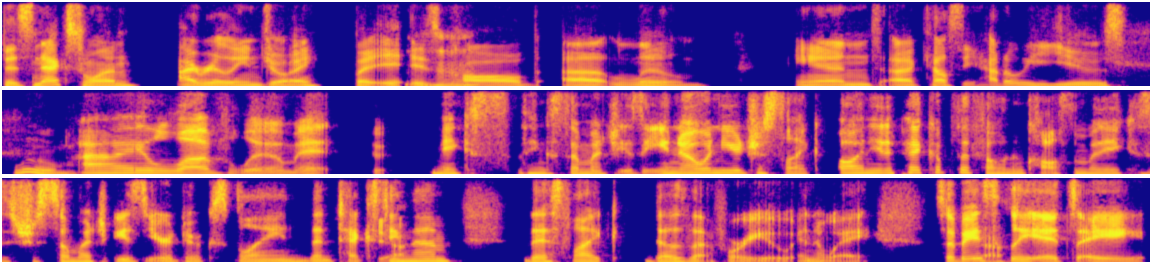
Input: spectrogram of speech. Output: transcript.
This next one I really enjoy, but it is mm-hmm. called uh, Loom. And uh, Kelsey, how do we use Loom? I love Loom. It, it makes things so much easier. You know, when you're just like, oh, I need to pick up the phone and call somebody because it's just so much easier to explain than texting yeah. them. This like does that for you in a way. So basically, yeah. it's a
